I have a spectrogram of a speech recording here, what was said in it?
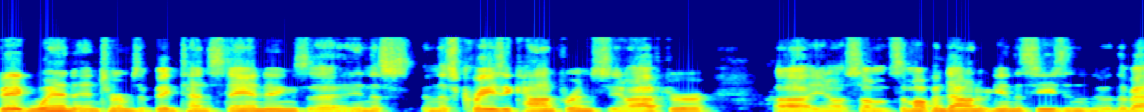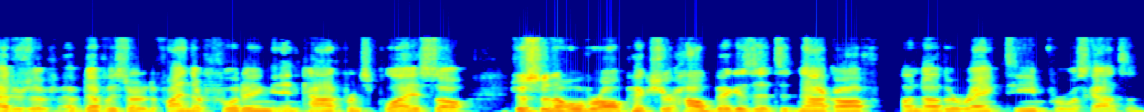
Big win in terms of Big Ten standings uh, in this in this crazy conference. You know, after uh, you know, some some up and down to begin the season. The Badgers have, have definitely started to find their footing in conference play. So, just in the overall picture, how big is it to knock off another ranked team for Wisconsin?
